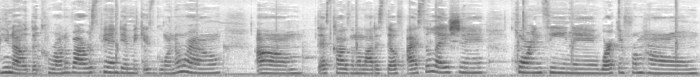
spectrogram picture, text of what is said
you know, the coronavirus pandemic is going around. Um, that's causing a lot of self isolation, quarantining, working from home.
